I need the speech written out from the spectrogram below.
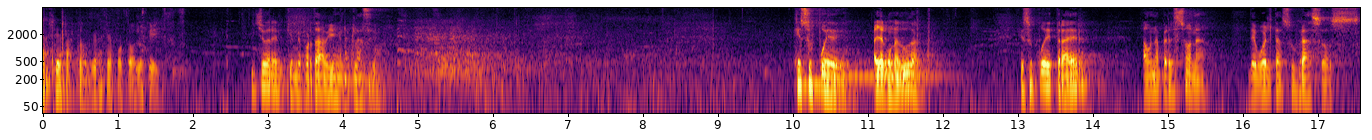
Gracias, Pastor. Gracias por todo lo que hizo. Yo era el que me portaba bien en la clase. Jesús puede. ¿Hay alguna duda? Jesús puede traer a una persona de vuelta a sus brazos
